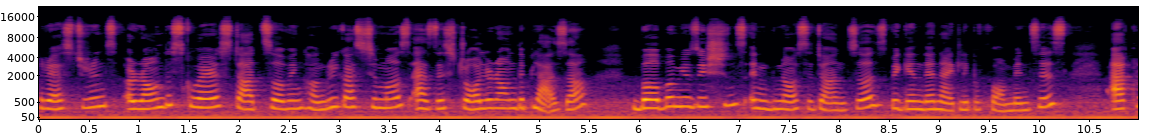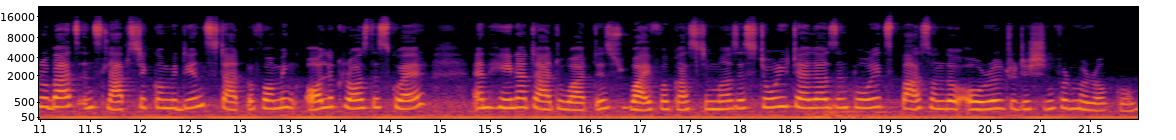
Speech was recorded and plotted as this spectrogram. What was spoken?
Restaurants around the square start serving hungry customers as they stroll around the plaza. Berber musicians and Gnawa dancers begin their nightly performances. Acrobats and slapstick comedians start performing all across the square. And henna tattoo artists vie for customers as storytellers and poets pass on the oral tradition for Morocco.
